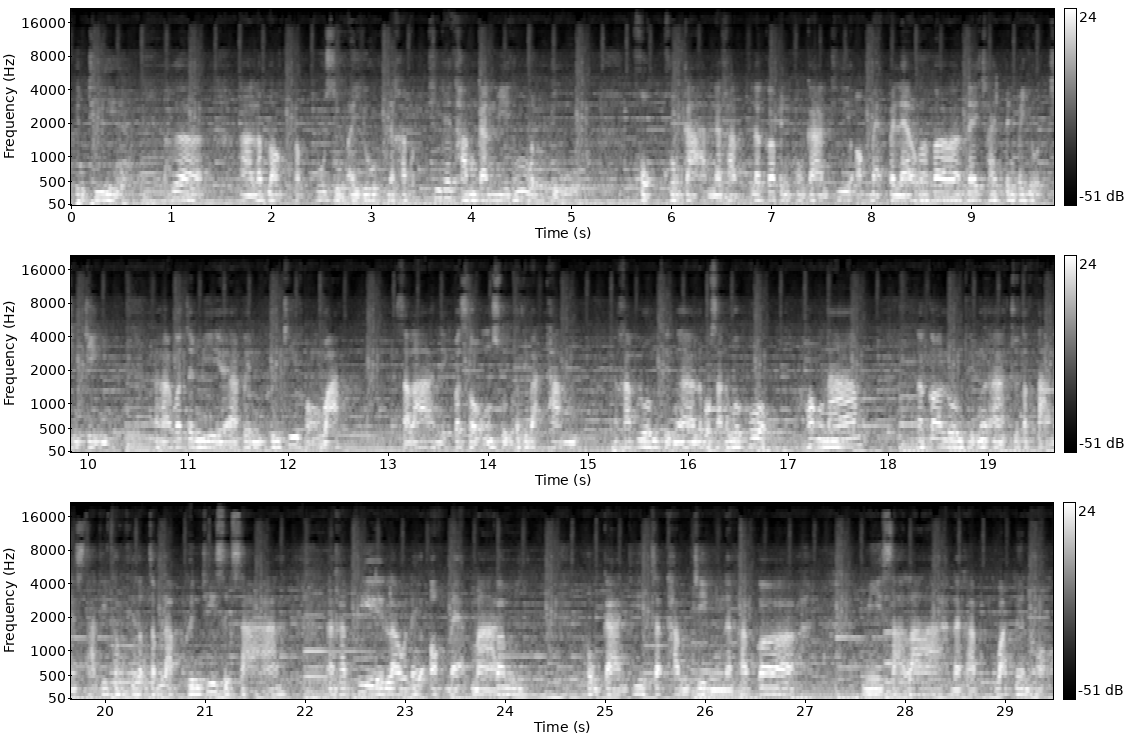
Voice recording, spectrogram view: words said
พื้นที่ เพื่ออรับรองกับผู้สูงอายุนะครับ ที่ได้ทำกันมีทั้งหมดอยู่6โครงการนะครับ แล้วก็เป็นโครงการที่ออกแบบไปแล้วแล้วก็ได้ใช้เป็นประโยชน์จริง ๆ นะครับ ก็จะมีเป็นพื้นที่ของวัดสาราอเนกประสงค์ศูนย์ปฏิบัติธรรมนะครับ รวมถึงระบบสาธารณูปโภค ห้องน้ำแล้วก็รวมถึงจุดต่างๆ ในสถานที่ท่องเที่ยวสำหรับพื้นที่ศึกษานะครับที่เราได้ออกแบบมาก็มีโครงการที่จะทำจริงนะครับก็มีศาลานะครับวัดเนินหอม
